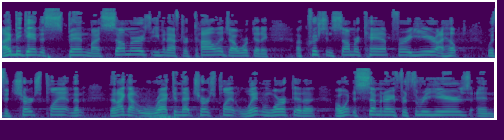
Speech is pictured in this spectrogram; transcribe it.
I began to spend my summers, even after college. I worked at a, a Christian summer camp for a year. I helped with a church plant. And then, then I got wrecked in that church plant, went and worked at a, I went to seminary for three years, and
